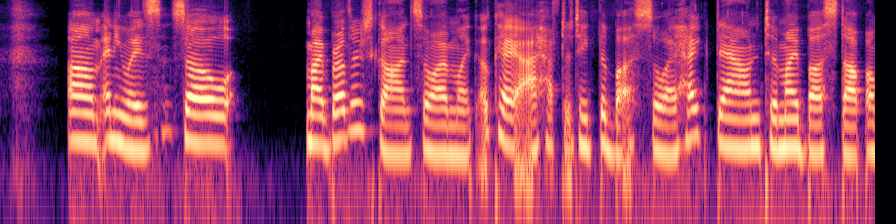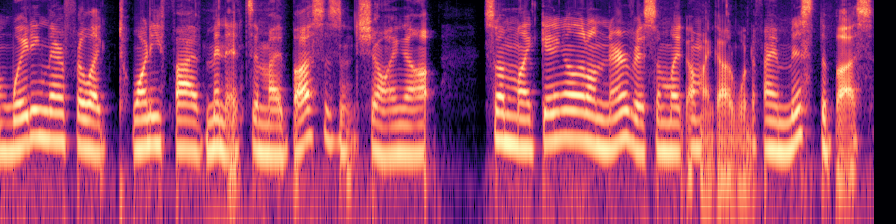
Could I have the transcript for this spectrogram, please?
um anyways, so my brother's gone, so I'm like, okay, I have to take the bus. So I hike down to my bus stop. I'm waiting there for like 25 minutes and my bus isn't showing up. So I'm like getting a little nervous. I'm like, oh my God, what if I miss the bus?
